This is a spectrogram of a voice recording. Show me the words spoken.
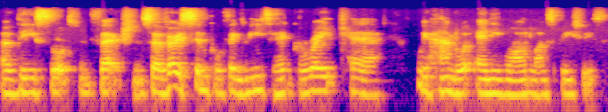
of these sorts of infections. So very simple things. We need to take great care we handle any wildlife species.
